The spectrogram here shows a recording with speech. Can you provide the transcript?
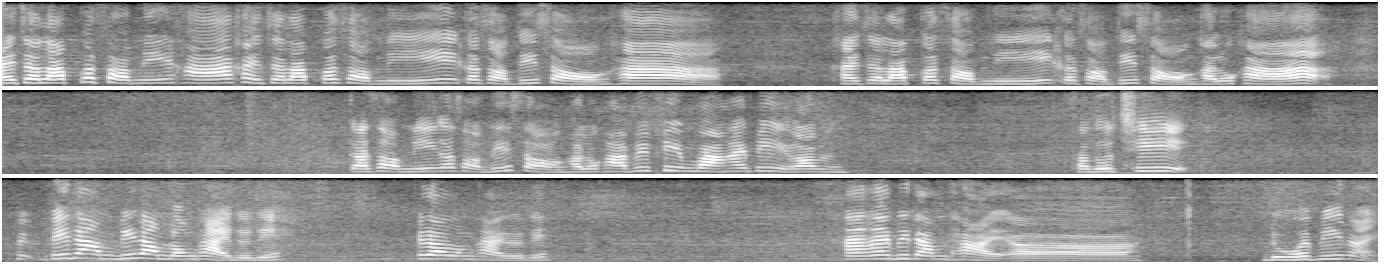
ครจะรับกระสอบนี้คะ ใครจะรับกระสอบนี้ กระสอบที่สองค่ะ ใครจะรับกระสอบนี้ กระสอบที่สองค่ะลูกค้า กระสอบนี้กระสอบที่สองค่ะลูกค้า พี่ฟิล์มวางให้พี่อีกรอบหนึ่งซาตูชิพี่พี่ดำพี่ดำลองถ่ายดูดิ พี่ดำลองถ่ายดูดิ ให้ให้พี่ดำถ่ายอ่าดูให้พี่หน่อย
